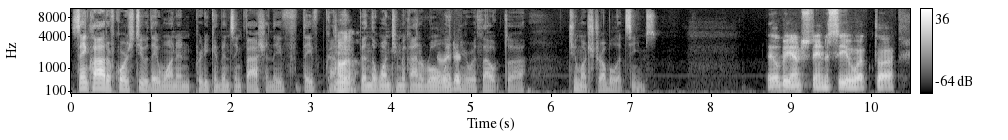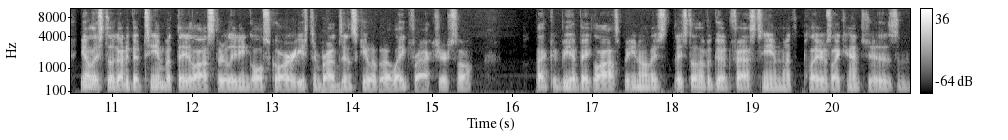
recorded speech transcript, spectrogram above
St. Cloud, of course, too. They won in pretty convincing fashion. They've they've kind of oh, yeah. been the one team to kind of roll yeah, in here without uh, too much trouble. It seems it'll be interesting to see what uh, you know. They still got a good team, but they lost their leading goal scorer Easton mm-hmm. Brodzinski mm-hmm. with a leg fracture, so that could be a big loss. But you know, they they still have a good fast team with players like Hentges and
